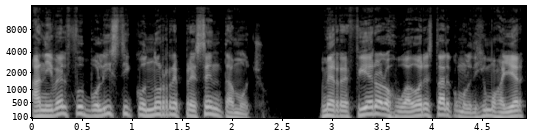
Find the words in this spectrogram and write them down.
a nivel futbolístico no representa mucho. Me refiero a los jugadores tal como lo dijimos ayer,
